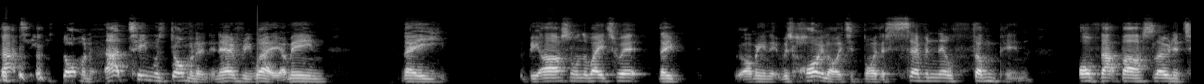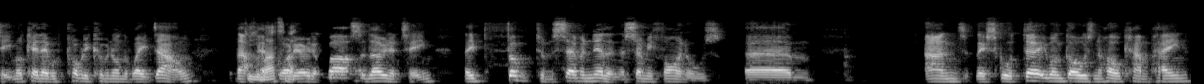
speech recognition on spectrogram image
that team was dominant. That team was dominant in every way. I mean, they beat Arsenal on the way to it. They, I mean, it was highlighted by the seven 0 thumping of that Barcelona team. Okay, they were probably coming on the way down. That Doesn't Pep. Guardiola Barcelona team, they thumped them seven 0 in the semi-finals, um, and they scored thirty one goals in the whole campaign.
